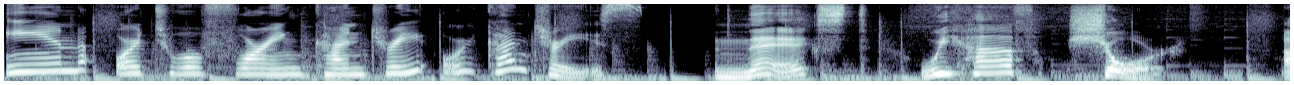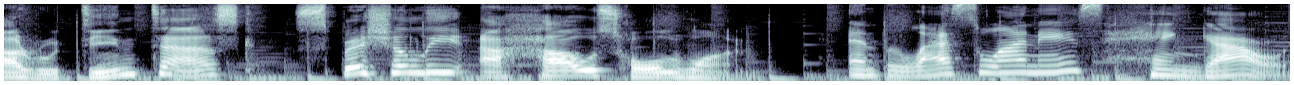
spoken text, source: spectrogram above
in or to a foreign country or countries. Next, we have shore, a routine task especially a household one. And the last one is hang out.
